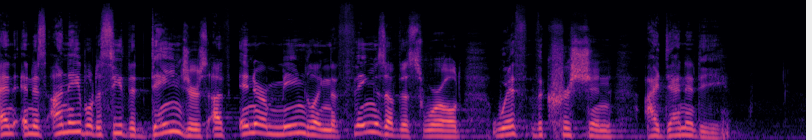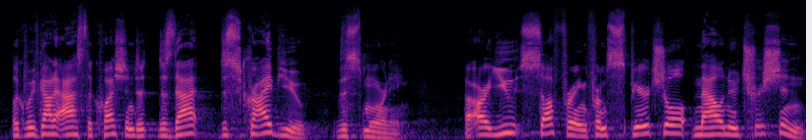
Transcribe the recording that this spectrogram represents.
and, and is unable to see the dangers of intermingling the things of this world with the Christian identity. Look, we've got to ask the question does that describe you? This morning? Are you suffering from spiritual malnutrition?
